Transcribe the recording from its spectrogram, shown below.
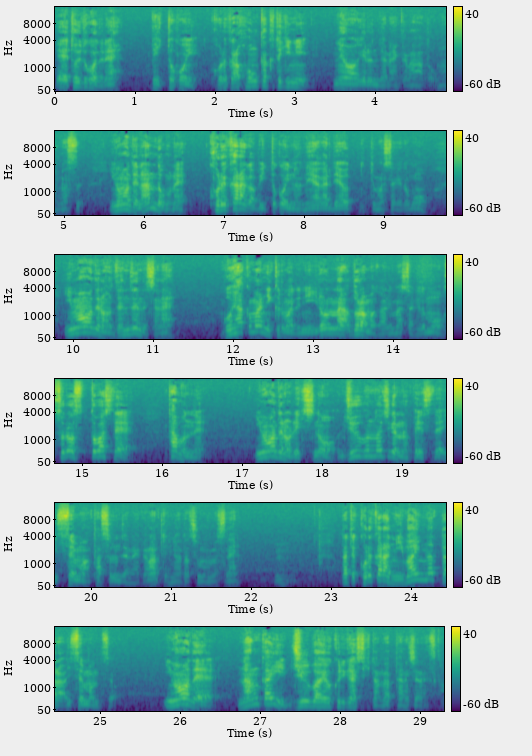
うん、えー、というところでね。ビットコイン、これから本格的に値を上げるんじゃないかなと思います。今まで何度もね、これからがビットコインの値上がりだよって言ってましたけども、今までのは全然でしたね。500万に来るまでにいろんなドラマがありましたけども、それをすっ飛ばして、多分ね、今までの歴史の10分の1ぐらいのペースで1000万は達するんじゃないかなというふうに私は思いますね。うん。だってこれから2倍になったら1000万ですよ。今まで何回10倍を繰り返してきたんだって話じゃないですか。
